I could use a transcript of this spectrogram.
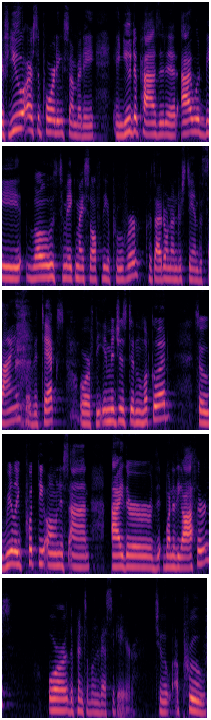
If you are supporting somebody and you deposit it, I would be loath to make myself the approver because I don't understand the science or the text or if the images didn't look good. So really put the onus on either one of the authors or the principal investigator to approve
